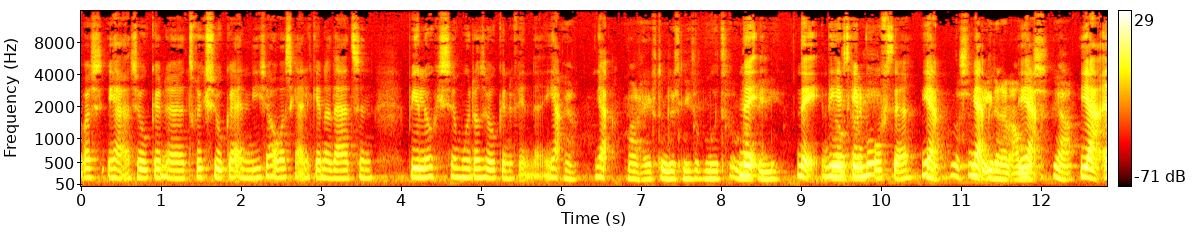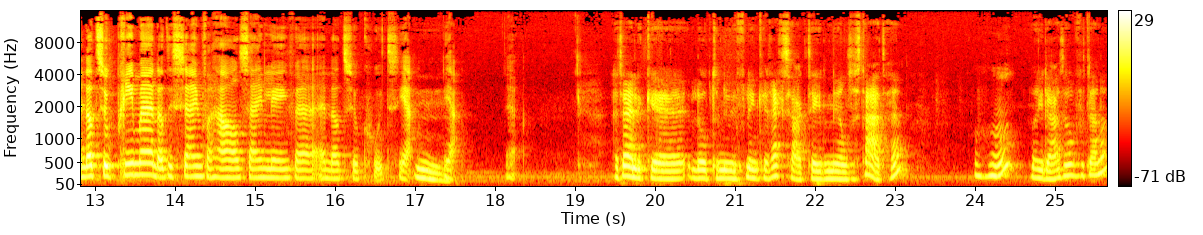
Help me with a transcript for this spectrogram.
was, ja, zo kunnen terugzoeken. En die zou waarschijnlijk inderdaad zijn biologische moeder zo kunnen vinden. Ja. ja. ja. Maar hij heeft hem dus niet ontmoet omdat nee. hij... Nee, die heeft geen behoefte. Ja. ja dat is voor iedereen anders. Ja. Ja. en dat is ook prima. Dat is zijn verhaal, zijn leven en dat is ook goed. Ja. Hmm. ja. ja. Uiteindelijk uh, loopt er nu een flinke rechtszaak tegen de Nederlandse staat, hè? Mm -hmm. Wil je daar eens over vertellen?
